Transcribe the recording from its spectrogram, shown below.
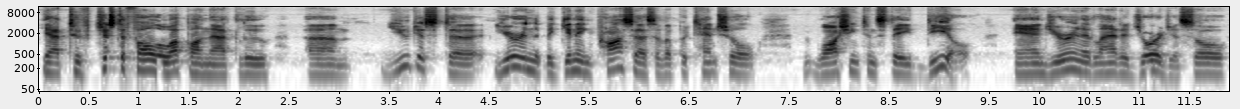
Yeah, to just to follow up on that, Lou, um, you just uh, you're in the beginning process of a potential Washington State deal and you're in Atlanta, Georgia. So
